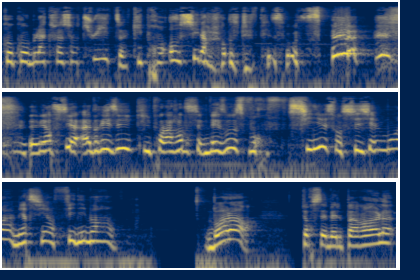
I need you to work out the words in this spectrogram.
Coco Black 68 qui prend aussi l'argent de Jeff Bezos. et merci à Adrizi qui prend l'argent de Jeff Bezos pour signer son sixième mois. Merci infiniment. Bon alors, sur ces belles paroles,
